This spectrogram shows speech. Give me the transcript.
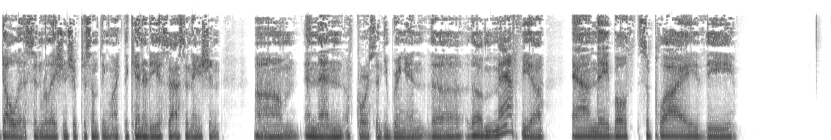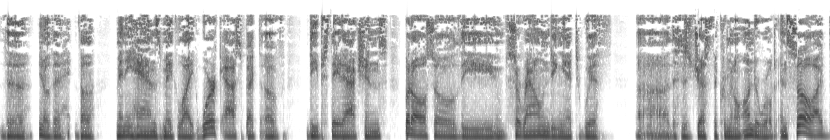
Dulles in relationship to something like the Kennedy assassination. Um, and then of course, then you bring in the, the mafia and they both supply the, the, you know, the, the many hands make light work aspect of deep state actions, but also the surrounding it with, uh, this is just the criminal underworld. And so I'd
